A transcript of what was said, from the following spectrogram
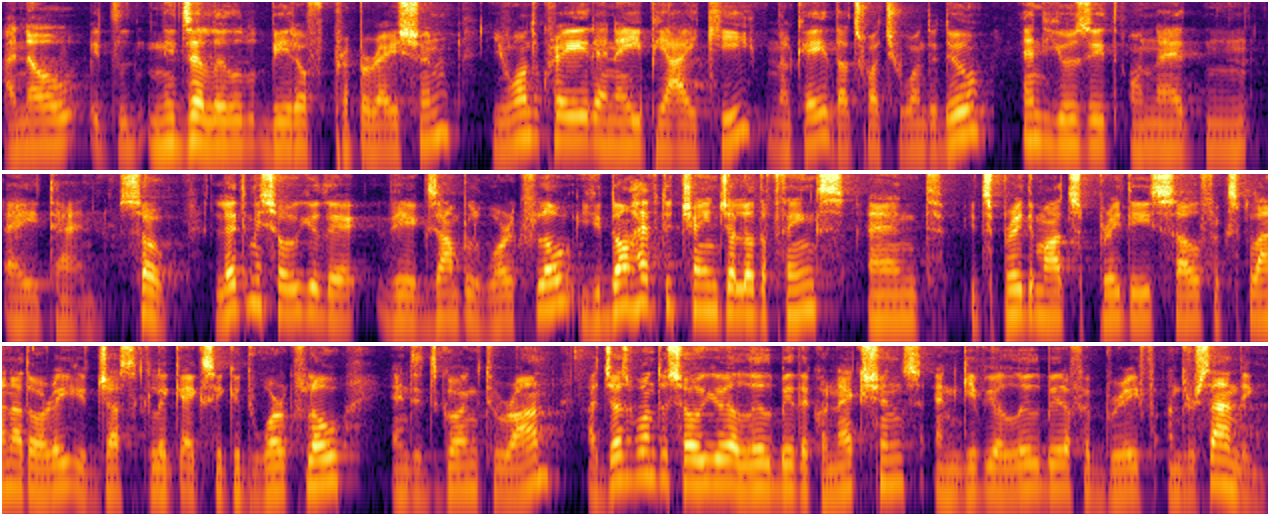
I know it needs a little bit of preparation. You want to create an API key, okay, that's what you want to do, and use it on n8n. So let me show you the, the example workflow. You don't have to change a lot of things and it's pretty much pretty self-explanatory. You just click execute workflow and it's going to run. I just want to show you a little bit the connections and give you a little bit of a brief understanding.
